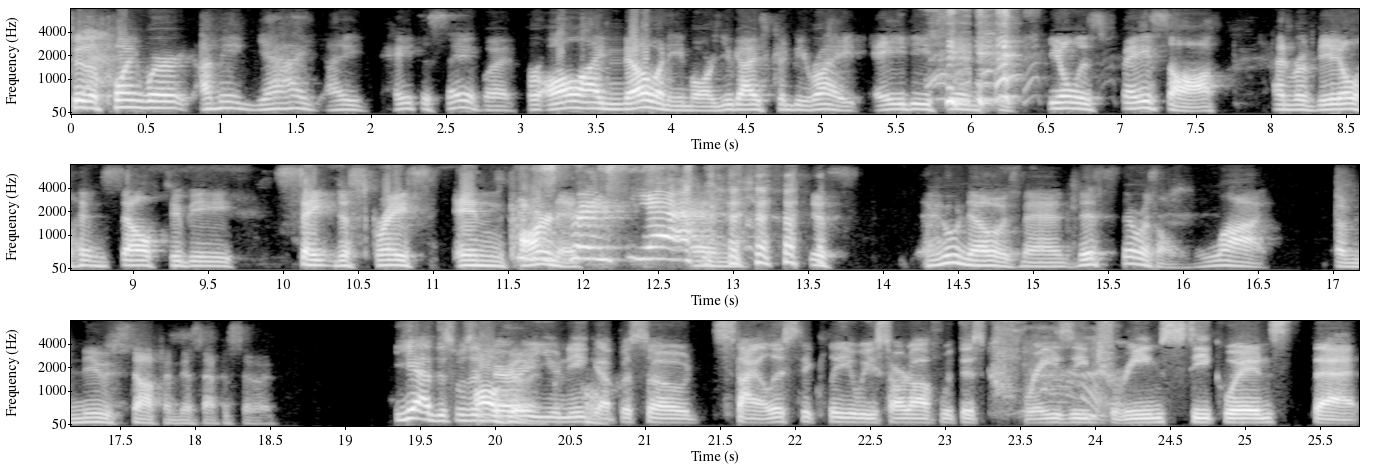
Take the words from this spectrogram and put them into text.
to the point where, I mean, yeah, I, I, hate to say it, but for all I know anymore, you guys could be right. AD Singe could peel his face off and reveal himself to be Saint Disgrace incarnate. Disgrace, yeah. And just who knows, man? This there was a lot of new stuff in this episode. Yeah, this was a All very good. unique oh. episode stylistically. We start off with this crazy dream sequence that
